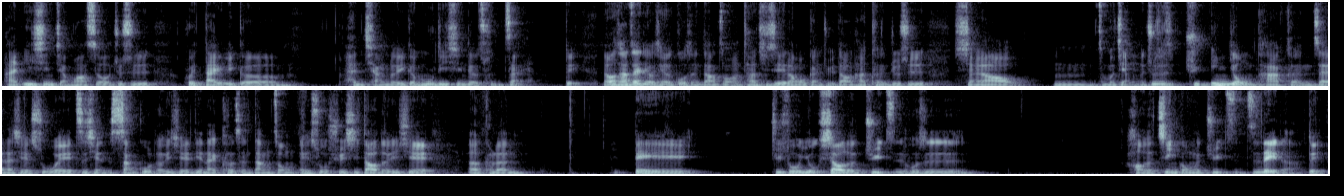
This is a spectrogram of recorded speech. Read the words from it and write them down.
和异性讲话的时候，就是会带有一个很强的一个目的性的存在。对，然后他在聊天的过程当中啊，他其实也让我感觉到，他可能就是想要，嗯，怎么讲呢？就是去应用他可能在那些所谓之前上过的一些恋爱课程当中，哎，所学习到的一些，呃，可能被据说有效的句子，或是好的进攻的句子之类的，对，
